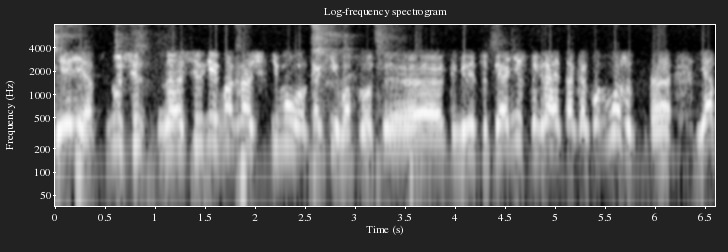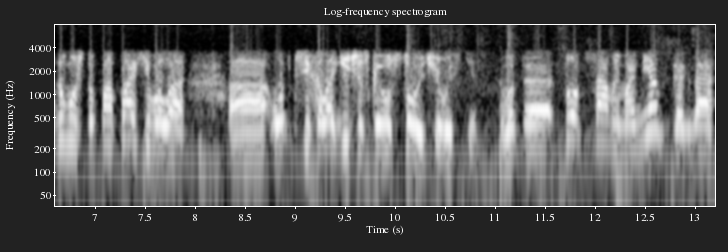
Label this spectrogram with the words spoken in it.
Нет, нет. Ну, э, Сергей Богданович, к нему какие вопросы? Э, Как говорится, пианист играет так, как он может. Э, Я думаю, что попахивало а, от психологической устойчивости. Вот тот самый момент, когда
